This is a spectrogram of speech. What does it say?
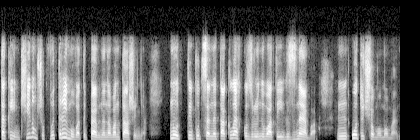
таким чином, щоб витримувати певне навантаження. Ну, типу, це не так легко зруйнувати їх з неба. От у чому момент.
